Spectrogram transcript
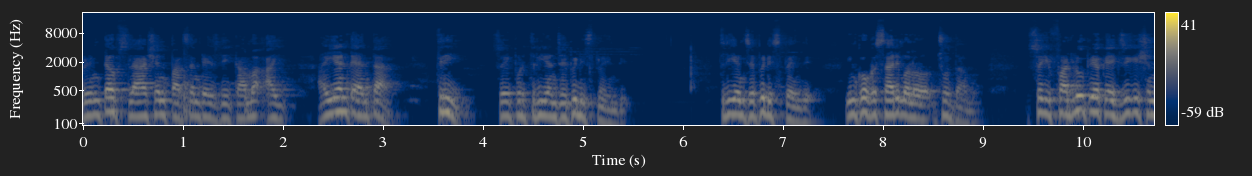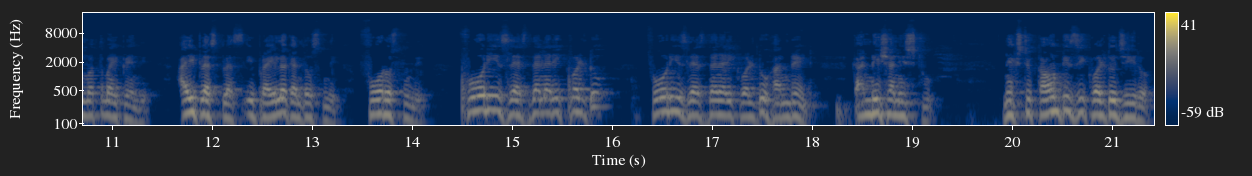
printf slash and percentage D comma I I అంటే ఎంత? త్రీ. సో ఇప్పుడు త్రీ అని చెప్పి డిస్ప్లే అయింది త్రీ అని చెప్పి డిస్ప్లే అయింది ఇంకొకసారి మనం చూద్దాము. సో ఈ ఫర్ లూప్ యొక్క ఎగ్జిక్యూషన్ మొత్తం అయిపోయింది. ఐ ప్లస్ ప్లస్ ఇప్పుడు ఐలోకి ఎంత వస్తుంది? ఫోర్ వస్తుంది. Four is less than or equal to four is less than or equal to hundred condition is true next count is equal to zero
